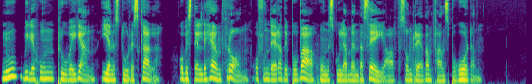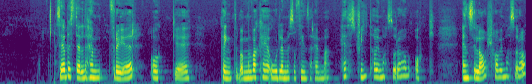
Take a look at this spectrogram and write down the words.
Nu ville hon prova igen i en större skala och beställde hemifrån och funderade på vad hon skulle använda sig av som redan fanns på gården. Så jag beställde hem fröer och eh, tänkte bara, men vad kan jag odla med som finns här hemma? Hästskit har vi massor av och ensilage har vi massor av.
